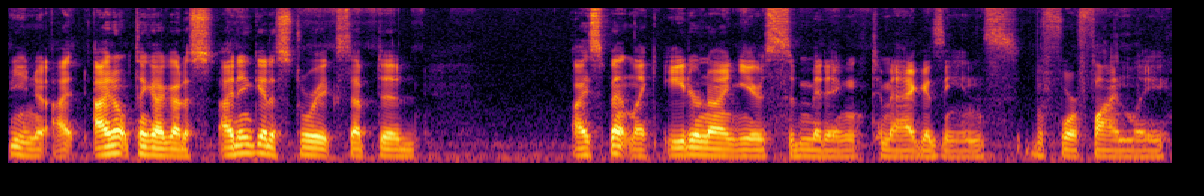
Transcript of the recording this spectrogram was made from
you know I, I don't think i got a i didn't get a story accepted. I spent like eight or nine years submitting to magazines before finally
